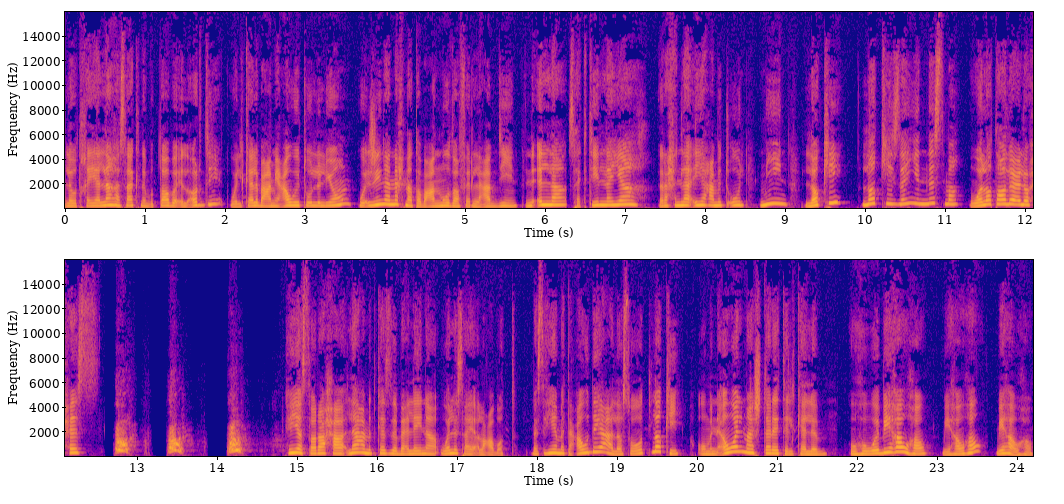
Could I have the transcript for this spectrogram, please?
لو تخيلناها ساكنة بالطابق الأرضي والكلب عم يعوي طول اليوم وإجينا نحن طبعا مو ظافر العابدين نقلها سكتي لياه رح نلاقيها عم تقول مين؟ لوكي؟ لوكي زي النسمة ولا طالع له حس. هي الصراحة لا عم تكذب علينا ولا سايقة العبط بس هي متعودة على صوت لوكي ومن أول ما اشترت الكلب وهو بيهوهو بيهوهو بيهوهو.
